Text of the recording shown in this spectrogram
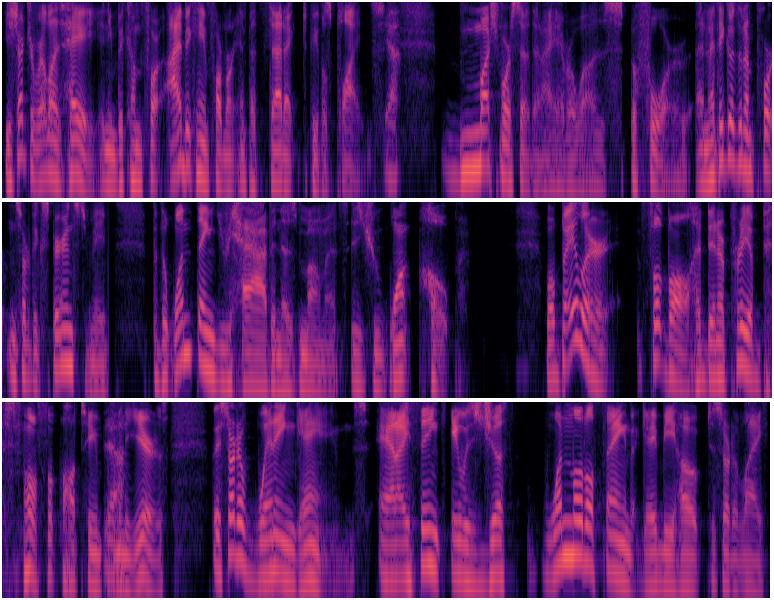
you start to realize, hey, and you become far, I became far more empathetic to people's plights. Yeah. Much more so than I ever was before. And I think it was an important sort of experience to me. But the one thing you have in those moments is you want hope. Well, Baylor football had been a pretty abysmal football team for Yeah. many years. They started winning games. And I think it was just one little thing that gave me hope to sort of like,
